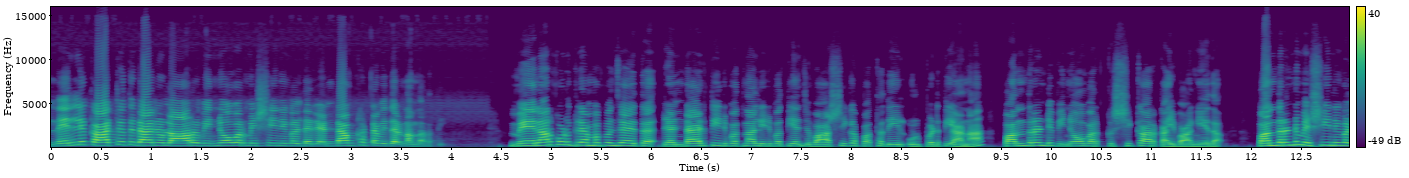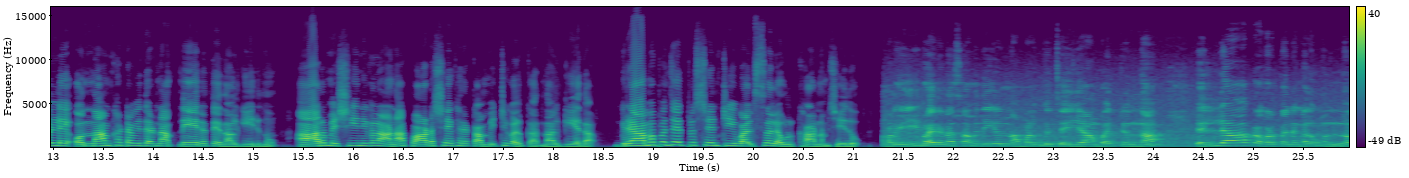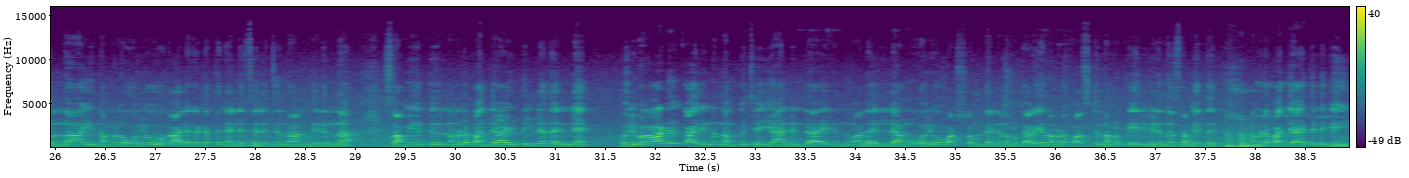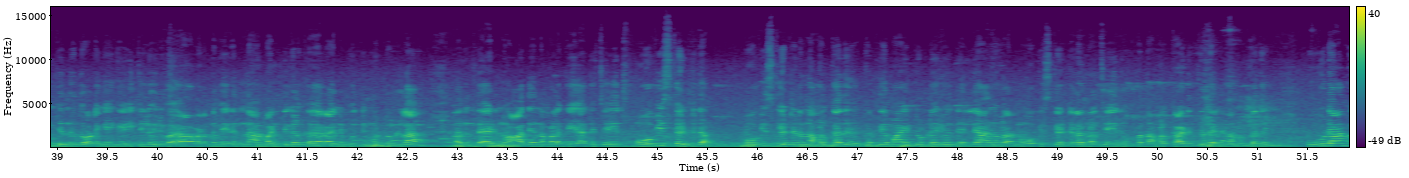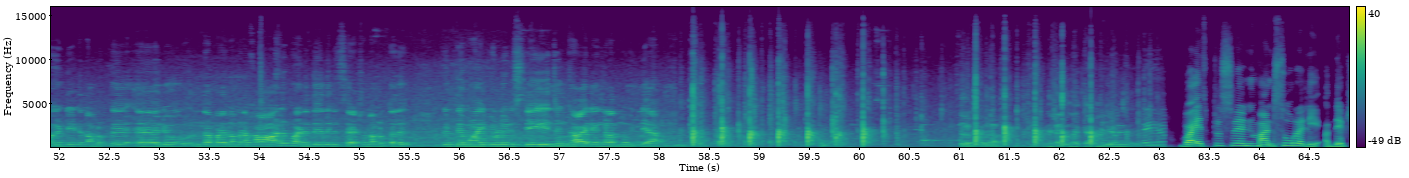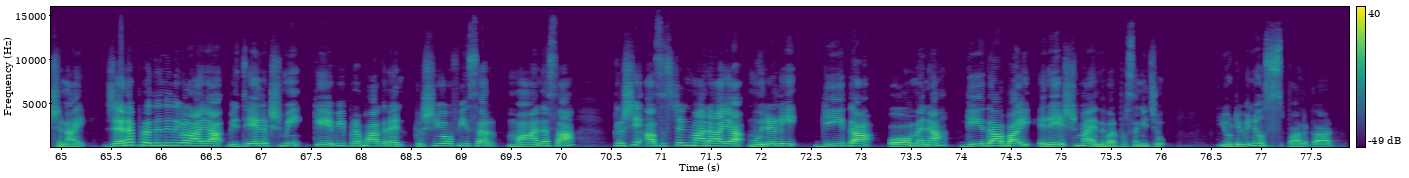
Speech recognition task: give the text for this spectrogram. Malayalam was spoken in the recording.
നെല്ല് കാറ്റത്തിടാനുള്ള ആറ് വിന്നോവർ മെഷീനുകളുടെ രണ്ടാം ഘട്ട വിതരണം നടത്തി. മേലാർക്കോട് ഗ്രാമപഞ്ചായത്ത് രണ്ടായിരത്തി ഇരുപത്തിനാല് ഇരുപത്തിയഞ്ച് വാർഷിക പദ്ധതിയിൽ ഉൾപ്പെടുത്തിയാണ് പന്ത്രണ്ട് വിനോവർ കൃഷിക്കാർ കൈവാങ്ങിയത്. പന്ത്രണ്ട് മെഷീനുകളിലെ ഒന്നാം ഘട്ട വിതരണം നേരത്തെ നൽകിയിരുന്നു. ആറ് മെഷീനുകളാണ് പാടശേഖര കമ്മിറ്റികൾക്ക് നൽകിയത്. ഗ്രാമപഞ്ചായത്ത് പ്രസിഡന്റ് ടി വത്സല ഉദ്ഘാടനം ചെയ്തു. നമ്മൾ ഈ ഭരണസമിതിയിൽ നമ്മൾക്ക് ചെയ്യാൻ പറ്റുന്ന എല്ലാ പ്രവർത്തനങ്ങളും ഒന്നൊന്നായി നമ്മൾ ഓരോ കാലഘട്ടത്തിനനുസരിച്ച് നാം വരുന്ന സമയത്ത് നമ്മുടെ പഞ്ചായത്തിന്റെ തന്നെ ഒരുപാട് കാര്യങ്ങൾ നമുക്ക് ചെയ്യാനുണ്ടായിരുന്നു. അതെല്ലാം ഓരോ വർഷം തന്നെ നമുക്കറിയാം. നമ്മുടെ ഫസ്റ്റ് നമ്മൾ കയറി വരുന്ന സമയത്ത് നമ്മുടെ പഞ്ചായത്തിന്റെ ഗേറ്റിൽ നിന്ന് തുടങ്ങിയ ഗേറ്റിൽ ഒരു അവിടെ നിന്ന് വരുന്ന വണ്ടികൾ കയറാനും ബുദ്ധിമുട്ടുള്ള അതുണ്ടായിരുന്നു. ആദ്യം നമ്മൾ അത് ചെയ്ത് ഓഫീസ് കെട്ടിടം. ഓഫീസ് കെട്ടിടം നമ്മൾക്കത് കൃത്യമായിട്ടുള്ളൊരു ഇതെല്ലാം എന്ന് പറഞ്ഞു ഓഫീസ് കെട്ടിടങ്ങൾ ചെയ്തു. ഇപ്പോൾ നമ്മൾക്ക് അടുത്ത് തന്നെ നമുക്കത് കൂടാൻ വേണ്ടിയിട്ട് നമുക്ക് ഒരു എന്താ പറയുക നമ്മുടെ ഹാൾ പണിതതിന് ശേഷം നമുക്കത് കൃത്യമായിട്ടുള്ളൊരു സ്റ്റേജും കാര്യങ്ങളൊന്നും ഇല്ല വൈസ് പ്രസിഡന്റ് മൻസൂർ അലി അധ്യക്ഷനായി. ജനപ്രതിനിധികളായ വിജയലക്ഷ്മി കെ വി പ്രഭാകരൻ കൃഷി ഓഫീസർ മാനസ കൃഷി അസിസ്റ്റന്റ്മാരായ മുരളി ഗീത ഓമന ഗീതാബായ് രേഷ്മ എന്നിവർ പ്രസംഗിച്ചു. U T V news Palakkad.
